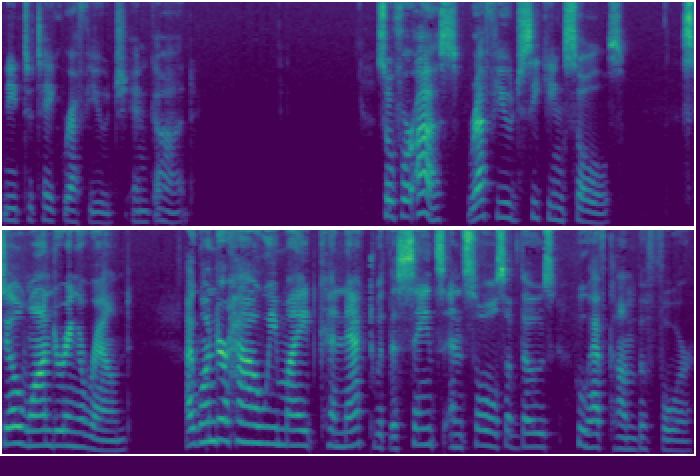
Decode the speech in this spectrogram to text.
need to take refuge in God. So, for us, refuge seeking souls, still wandering around, I wonder how we might connect with the saints and souls of those who have come before.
